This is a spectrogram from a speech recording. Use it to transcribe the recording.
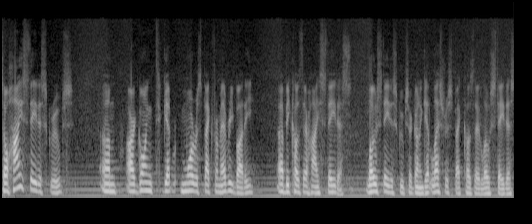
So high status groups um, are going to get more respect from everybody uh, because they're high status. Low status groups are going to get less respect because they're low status.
